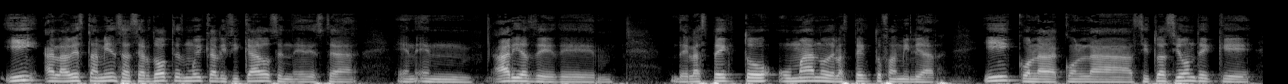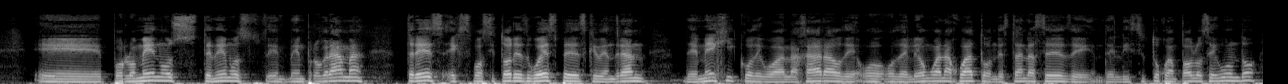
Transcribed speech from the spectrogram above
y a la vez también sacerdotes muy calificados en, esta, en, en áreas de, del aspecto humano, del aspecto familiar. y con la, con la situación de que eh, por lo menos tenemos en, programa tres expositores huéspedes que vendrán de México, de Guadalajara o de, o, de León, Guanajuato, donde están las sedes del Instituto Juan Pablo II,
